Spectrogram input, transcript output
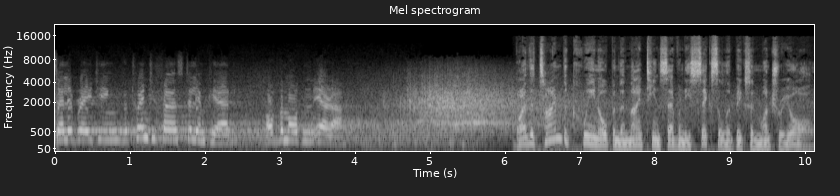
celebrating the 21st Olympiad of the modern era. By the time the Queen opened the 1976 Olympics in Montreal,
